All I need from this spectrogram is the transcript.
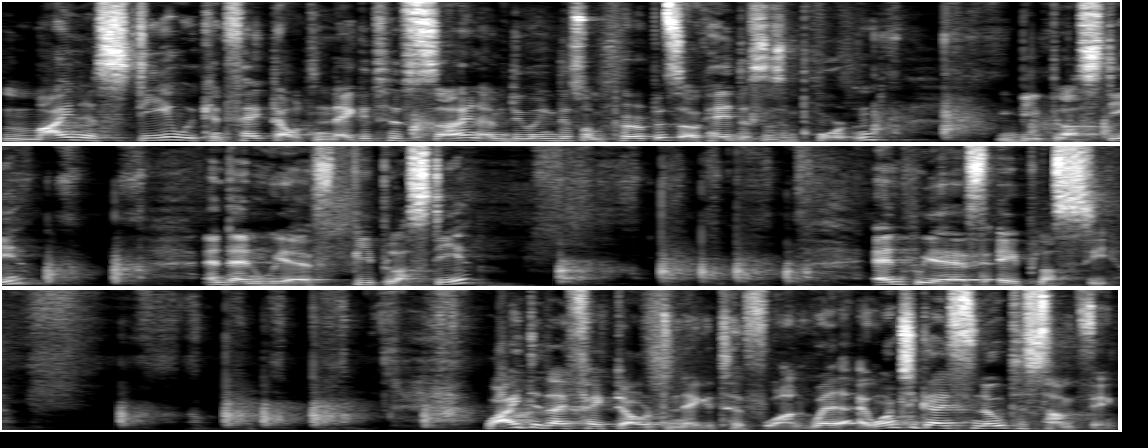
minus d. We can factor out the negative sign. I'm doing this on purpose, okay? This is important. b plus d. And then we have b plus d. And we have a plus c. Why did I factor out the negative one? Well, I want you guys to notice something.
